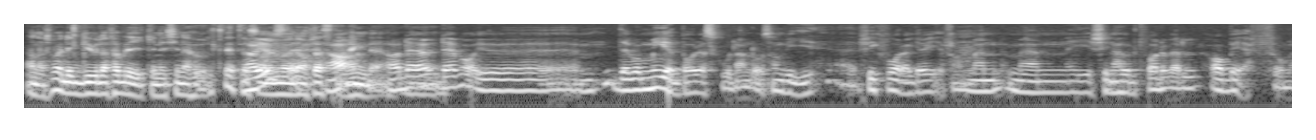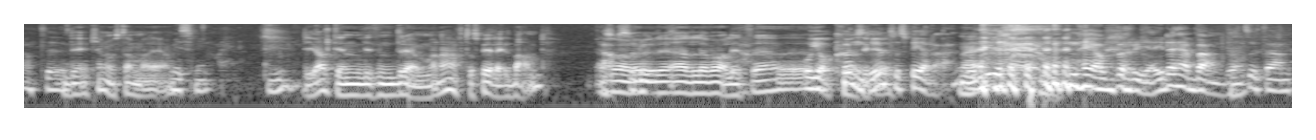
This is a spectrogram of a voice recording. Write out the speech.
Annars var det Gula fabriken i Kinnahult vet jag Ja, som det. de flesta ja, hängde. Ja, det, det var ju det var Medborgarskolan då som vi eh, fick våra grejer från. Men, men i Kinnahult var det väl ABF om jag inte Det kan nog stämma. Ja. missminner mig. Mm. Det är ju alltid en liten dröm man har haft att spela i ett band. Alltså, Absolut. Eller vara lite eh, Och jag kunde ju musiker. inte spela Nej. när jag började i det här bandet. Utan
